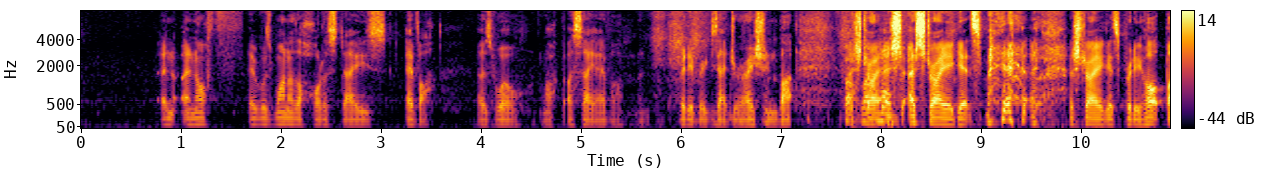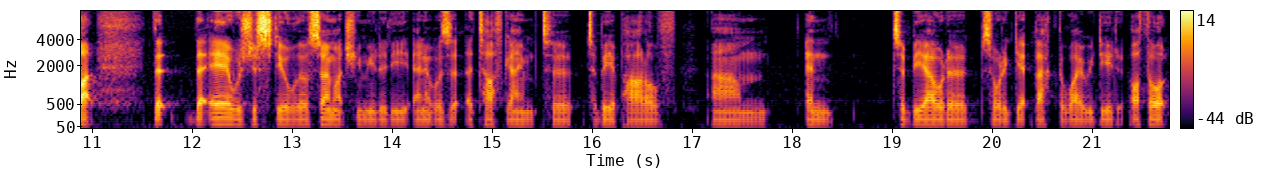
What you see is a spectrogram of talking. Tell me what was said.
an, an off. It was one of the hottest days ever, as well. Like I say, ever, a bit of exaggeration, but Australia. Australia gets Australia gets pretty hot, but the the air was just still. There was so much humidity, and it was a, a tough game to to be a part of, um, and to be able to sort of get back the way we did. I thought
